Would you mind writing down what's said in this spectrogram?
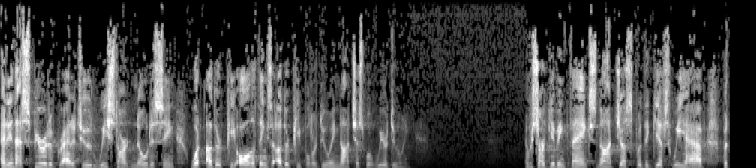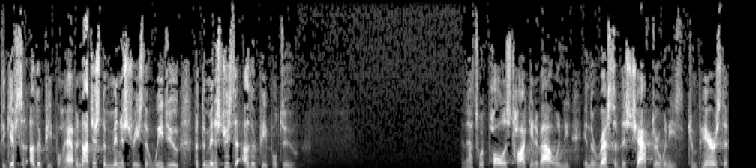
And in that spirit of gratitude, we start noticing what other pe- all the things that other people are doing, not just what we're doing. And we start giving thanks not just for the gifts we have, but the gifts that other people have. And not just the ministries that we do, but the ministries that other people do. And that's what Paul is talking about when he, in the rest of this chapter when he compares the,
